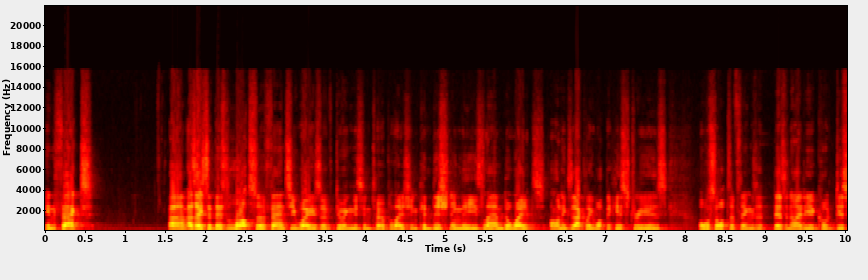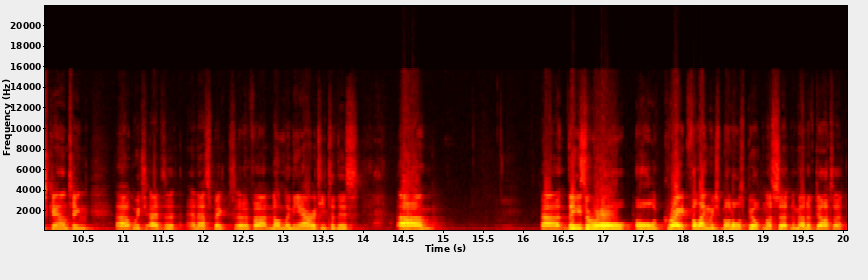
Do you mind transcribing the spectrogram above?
In fact, um, as I said, there's lots of fancy ways of doing this interpolation, conditioning these lambda weights on exactly what the history is, all sorts of things. There's an idea called discounting, uh, which adds a, an aspect of uh, nonlinearity to this. Um, uh, these are all, all great for language models built on a certain amount of data.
